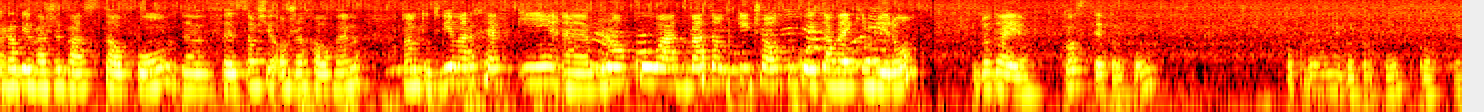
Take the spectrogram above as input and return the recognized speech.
Robię warzywa z tofu w sosie orzechowym. Mam tu dwie marchewki, e, brokuła, dwa ząbki czosnku i kawałek imbiru. Dodaję kostkę tofu, pokrojonego tofu w kostkę.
